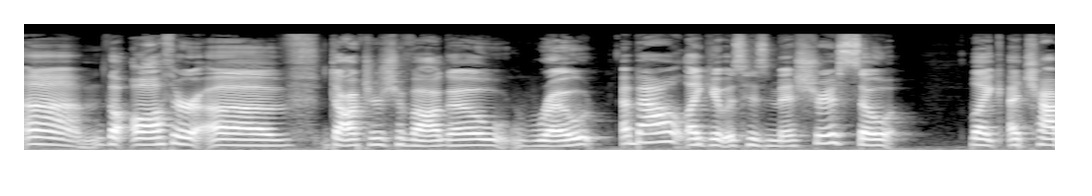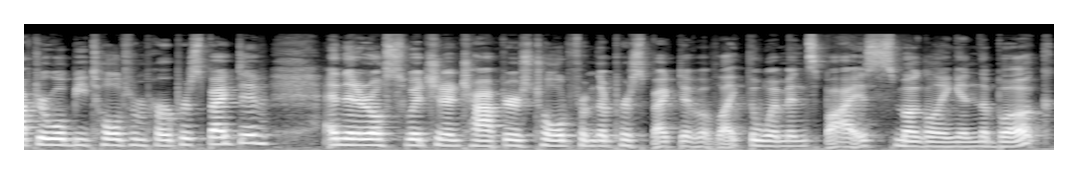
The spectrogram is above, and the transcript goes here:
Um the author of Dr. Zhivago wrote about like it was his mistress. So like a chapter will be told from her perspective and then it'll switch and a chapter is told from the perspective of like the women spies smuggling in the book.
